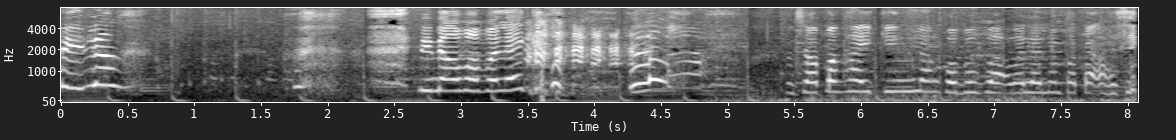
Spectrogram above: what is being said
Wait lang. Hindi na ako mabalik. Magsapang hiking lang pababa, wala nang pataas.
